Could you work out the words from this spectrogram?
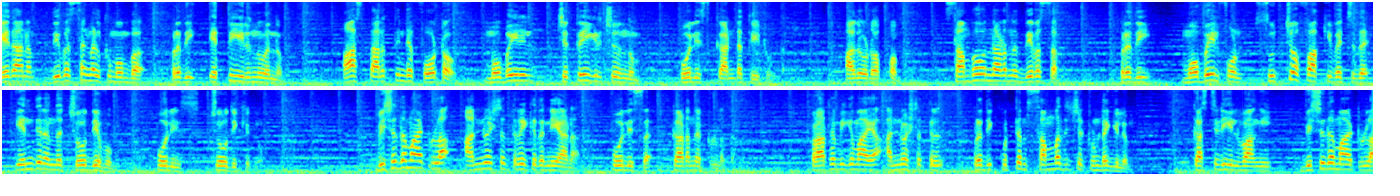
ഏതാനും ദിവസങ്ങൾക്ക് മുമ്പ് പ്രതി എത്തിയിരുന്നുവെന്നും ആ സ്ഥലത്തിന്റെ ഫോട്ടോ മൊബൈലിൽ ചിത്രീകരിച്ചുവെന്നും പോലീസ് കണ്ടെത്തിയിട്ടുണ്ട്. അതോടൊപ്പം സംഭവം നടന്ന ദിവസം പ്രതി മൊബൈൽ ഫോൺ സ്വിച്ച് ഓഫ് ആക്കി വെച്ചത് എന്തിനെന്ന ചോദ്യവും പോലീസ് ചോദിക്കുന്നു. വിശദമായിട്ടുള്ള അന്വേഷണത്തിലേക്ക് തന്നെയാണ് പോലീസ് കടന്നിട്ടുള്ളത്. പ്രാഥമികമായ അന്വേഷണത്തിൽ പ്രതി കുറ്റം സമ്മതിച്ചിട്ടുണ്ടെങ്കിലും കസ്റ്റഡിയിൽ വാങ്ങി വിശദമായിട്ടുള്ള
